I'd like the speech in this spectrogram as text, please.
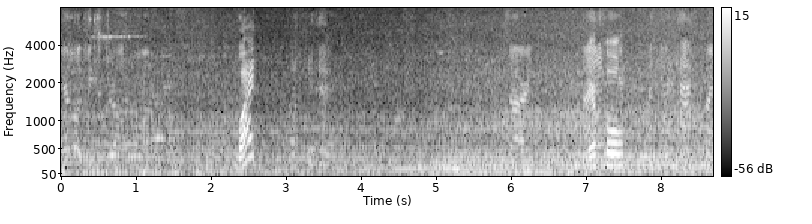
Hey, look, he's a girl's. What? Sorry. You're I, cool. I can't hack my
